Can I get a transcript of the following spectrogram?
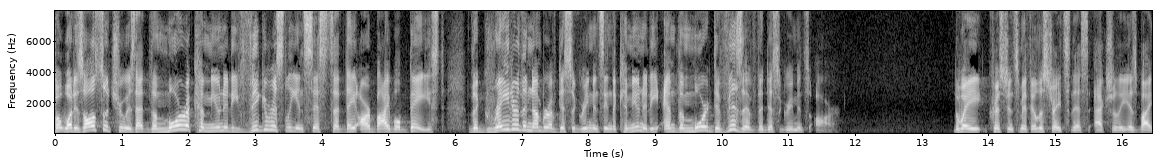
but what is also true is that the more a community vigorously insists that they are Bible based, the greater the number of disagreements in the community and the more divisive the disagreements are. The way Christian Smith illustrates this actually is by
